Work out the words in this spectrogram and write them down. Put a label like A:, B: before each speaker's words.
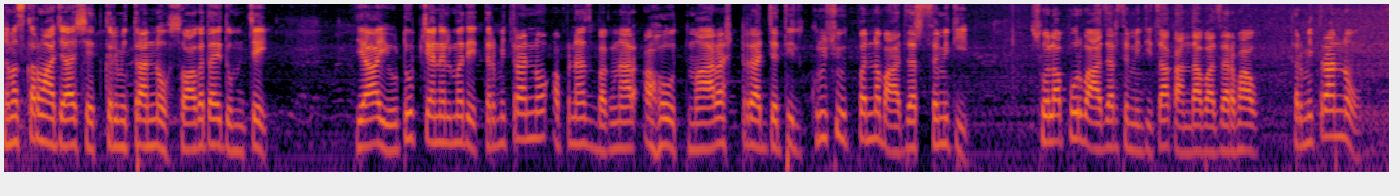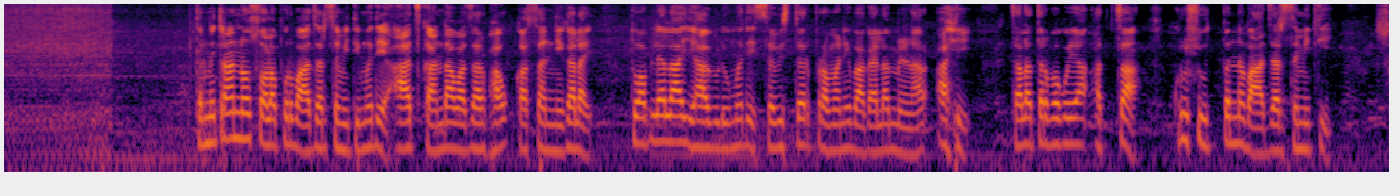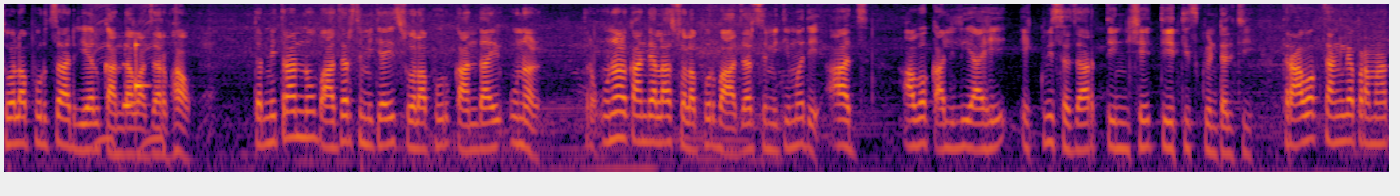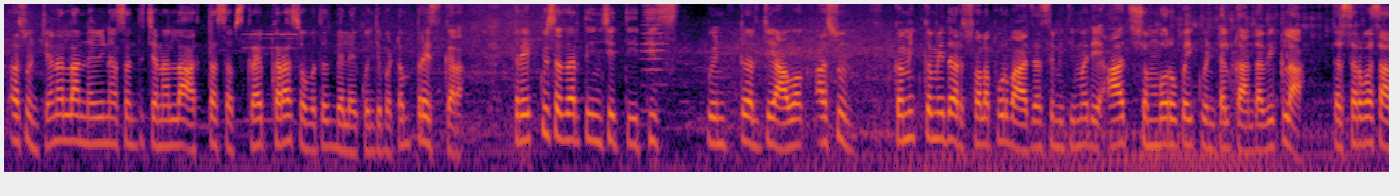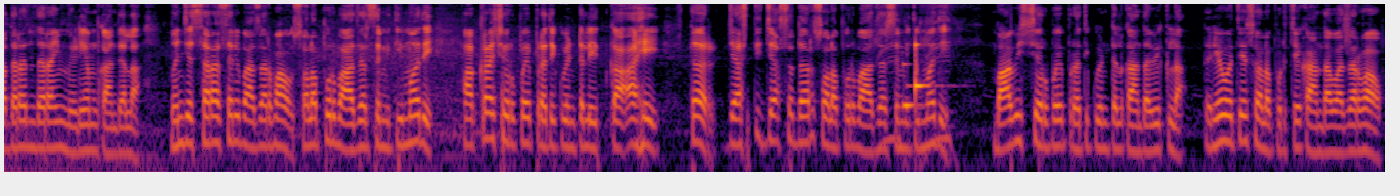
A: नमस्कार माझ्या शेतकरी मित्रांनो स्वागत आहे तुमचे. या यूट्यूब चॅनलमध्ये तर मित्रांनो आपणास बघणार आहोत महाराष्ट्र राज्यातील कृषी उत्पन्न बाजार समिती सोलापूर बाजार समितीचा कांदा बाजार भाव तर मित्रांनो तर मित्रांनो सोलापूर बाजार समितीमध्ये आज कांदा बाजार भाव कसा निघाला आहे तो आपल्याला ह्या व्हिडिओमध्ये सविस्तरप्रमाणे बघायला मिळणार आहे. चला तर बघूया आजचा कृषी उत्पन्न बाजार समिती सोलापूरचा रिअल कांदा बाजार भाव तर मित्रांनो बाजार समिती आहे सोलापूर कांदा आहे उन्हाळ. तर उन्हाळ कांद्याला सोलापूर बाजार समितीमध्ये आज आवक आलेली आहे एकवीस हजार तीनशे तेहतीस क्विंटलची. तर आवक चांगल्या प्रमाणात असून चॅनलला नवीन असेल तर चॅनलला आत्ता सबस्क्राईब करा सोबतच बेल आयकॉनचे बटन प्रेस करा. तर एकवीस हजार तीनशे तेहतीस क्विंटलची आवक असून कमीत कमी दर सोलापूर बाजार समितीमध्ये आज शंभर रुपये क्विंटल कांदा विकला. तर सर्वसाधारण दर आहे मीडियम कांद्याला. म्हणजे सरासरी बाजारभाव सोलापूर बाजार समितीमध्ये अकराशे रुपये प्रति क्विंटल इतका आहे. तर जास्तीत जास्त दर सोलापूर बाजार समितीमध्ये बावीसशे रुपये प्रति क्विंटल कांदा विकला. तर हे होते सोलापूरचे कांदा बाजार भाव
